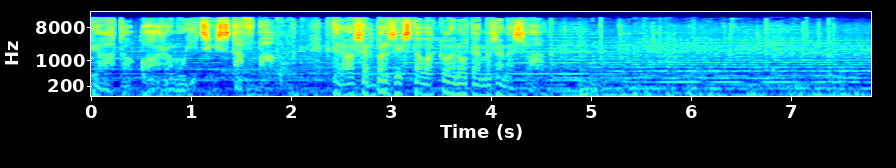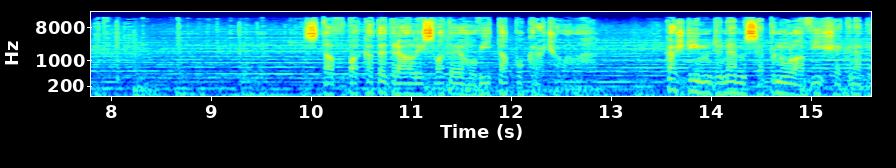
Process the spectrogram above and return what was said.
Byla to ohromující stavba, která se brzy stala klenotem řemesla. Stavba katedrály svatého Víta pokračovala. Každým dnem se pnula výše k nebi.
